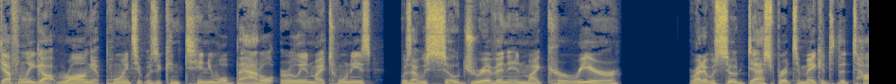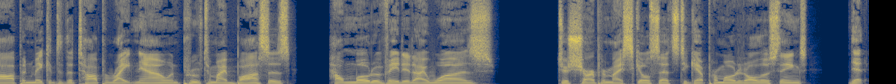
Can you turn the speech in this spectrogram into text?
definitely got wrong at points, it was a continual battle early in my 20s, was I was so driven in my career, right? I was so desperate to make it to the top and make it to the top right now and prove to my bosses how motivated I was to sharpen my skill sets to get promoted, all those things that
